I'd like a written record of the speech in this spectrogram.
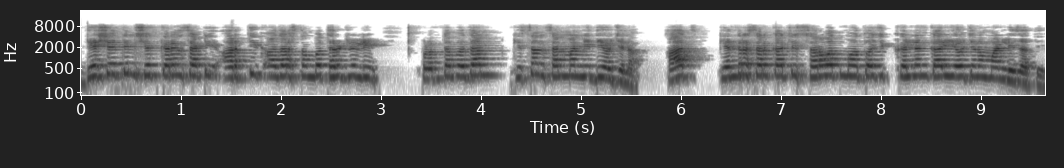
देशातील शेतकऱ्यांसाठी आर्थिक आधारस्तंभ ठरलेली पंतप्रधान किसान सन्मान निधी योजना. आज केंद्र सरकारची सर्वात महत्वाची कल्याणकारी योजना मानली जाते.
